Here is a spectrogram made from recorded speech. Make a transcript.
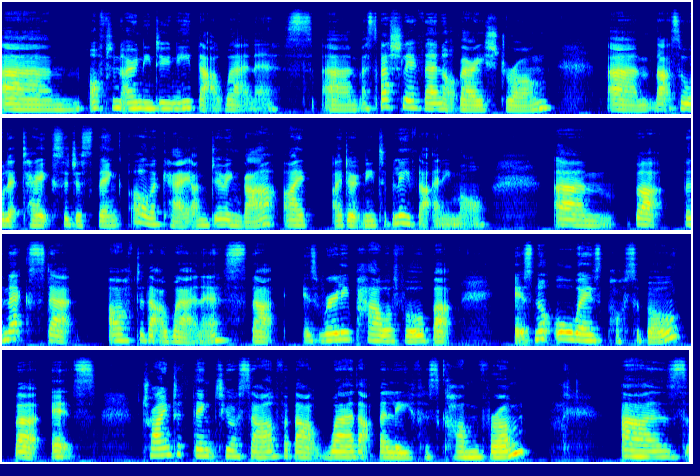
um, often only do need that awareness, um, especially if they're not very strong. Um, that's all it takes to just think, oh, okay, I'm doing that. I I don't need to believe that anymore. Um, but the next step after that awareness that is really powerful, but it's not always possible. But it's trying to think to yourself about where that belief has come from. As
